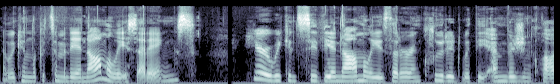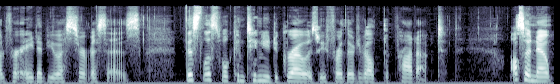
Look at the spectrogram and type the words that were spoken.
and we can look at some of the anomaly settings, here we can see the anomalies that are included with the mVision Cloud for AWS services. This list will continue to grow as we further develop the product. Also note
